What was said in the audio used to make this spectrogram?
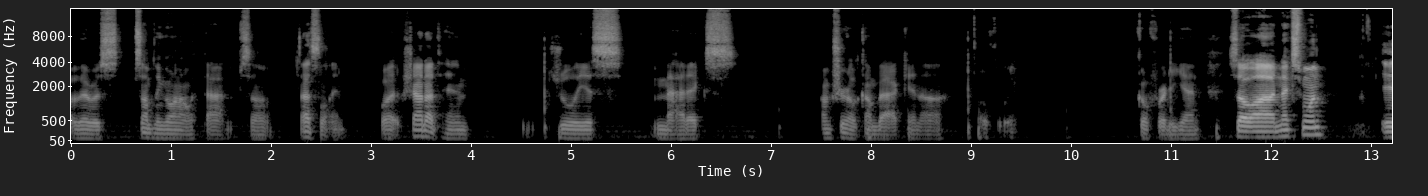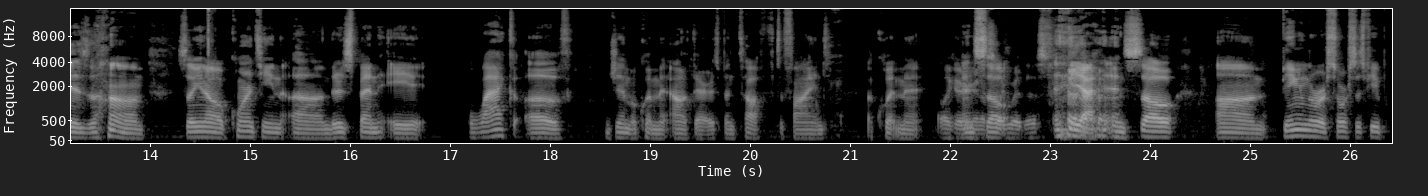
or there was something going on with that. So that's lame. But shout out to him, Julius Maddox. I'm sure he'll come back and uh, hopefully, go for it again. So uh, next one is um, so you know quarantine. Um, there's been a lack of gym equipment out there. It's been tough to find equipment. Like And so- yeah, and so um, being the resources people,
